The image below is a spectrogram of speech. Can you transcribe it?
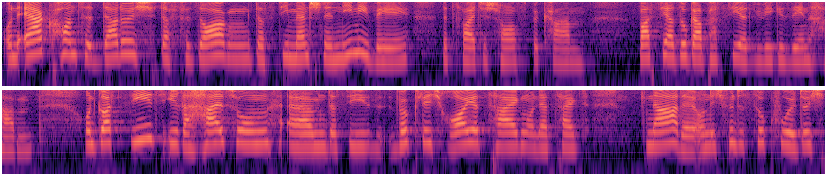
Und er konnte dadurch dafür sorgen, dass die Menschen in Ninive eine zweite Chance bekamen was ja sogar passiert, wie wir gesehen haben. Und Gott sieht ihre Haltung, ähm, dass sie wirklich Reue zeigen und er zeigt Gnade. Und ich finde es so cool. Durch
